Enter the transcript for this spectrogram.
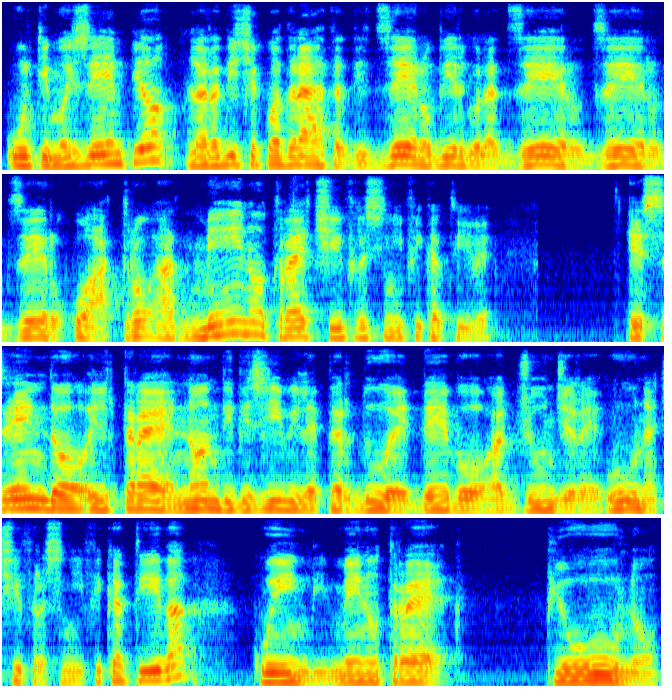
Ultimo esempio, la radice quadrata di 0,0004 ha meno 3 cifre significative essendo il 3 non divisibile per 2 devo aggiungere una cifra significativa, quindi meno 3 più 1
